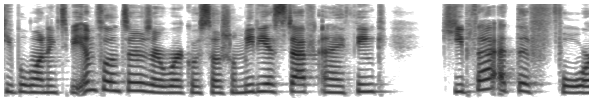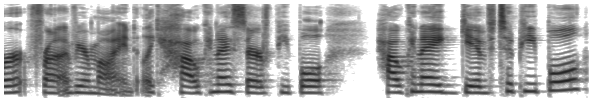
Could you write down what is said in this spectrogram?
people wanting to be influencers or work with social media stuff. And I think keep that at the forefront of your mind. Like, how can I serve people? How can I give to people?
